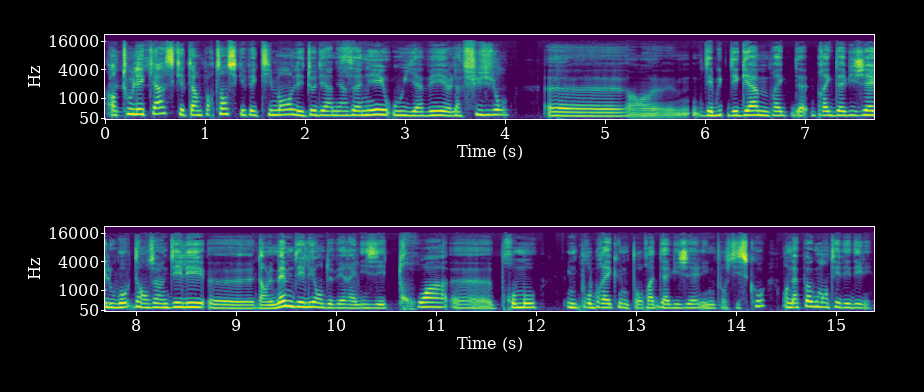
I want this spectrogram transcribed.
En tous les cas, ce qui est important, c'est qu'effectivement, les deux dernières années où il y avait la fusion euh, des, gammes break, break Davigel où dans un délai, euh, dans le même délai, on devait réaliser trois euh, promos, une pour break, une pour Davigel et une pour Cisco. On n'a pas augmenté les délais.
